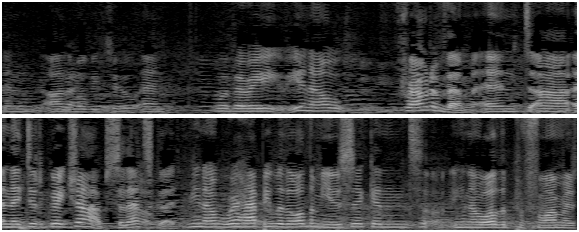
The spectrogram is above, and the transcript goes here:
in uh, the movie too, and we're very, you know, proud of them, and uh, and they did a great job, so that's good. You know, we're happy with all the music and you know all the performers.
